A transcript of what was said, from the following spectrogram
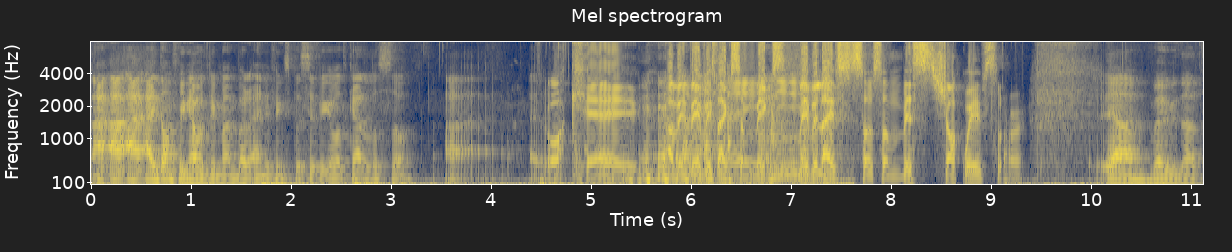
I, I I don't think I would remember anything specific about Carlos. So. Uh, I- Okay. I mean, maybe it's like some mix, maybe like so, some missed shockwaves, or Yeah, maybe that,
